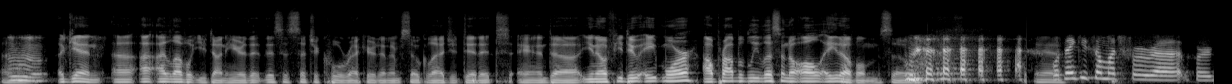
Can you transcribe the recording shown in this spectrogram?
uh, Mhm. again, uh, I, I love what you've done here. That this is such a cool record, and I'm so glad you did it. And uh, you know, if you do eight more, I'll probably listen to all eight of them. So, yeah. Well, thank you so much for uh, for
